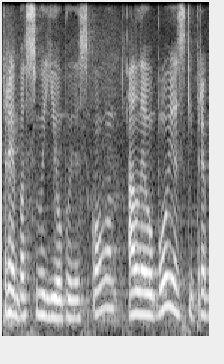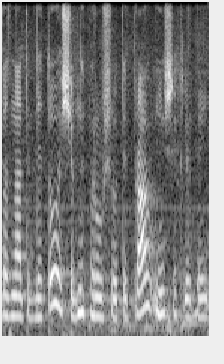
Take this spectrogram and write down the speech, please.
треба свої обов'язково, але обов'язки треба знати для того, щоб не порушувати прав інших людей.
